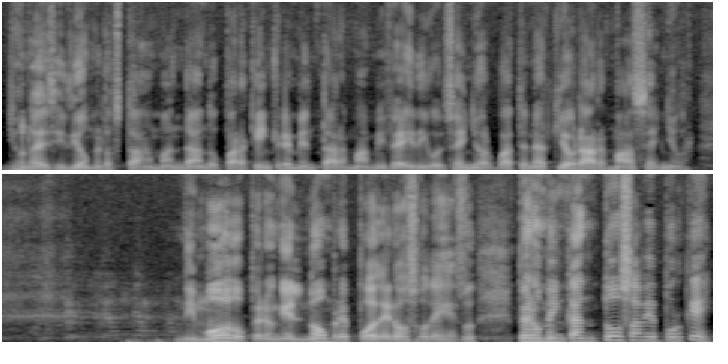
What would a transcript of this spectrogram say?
Yo no sé si Dios me lo estaba mandando para que incrementara más mi fe. Y digo, Señor, voy a tener que orar más, Señor. Ni modo, pero en el nombre poderoso de Jesús. Pero me encantó, ¿sabe por qué?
